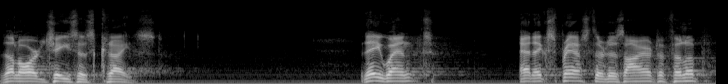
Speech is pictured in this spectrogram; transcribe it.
the Lord Jesus Christ. They went and expressed their desire to Philip,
